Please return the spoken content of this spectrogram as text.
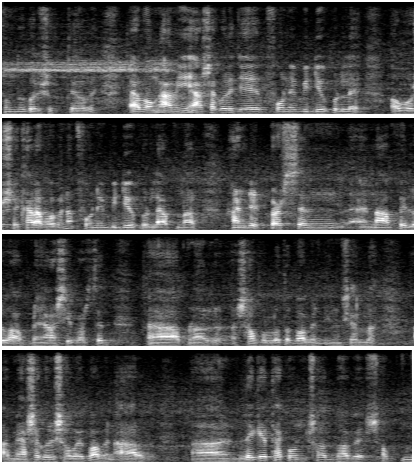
সুন্দর করে শিখতে হবে এবং আমি আশা করি যে ফোনে ভিডিও করলে অবশ্যই খারাপ হবে না। ফোনে ভিডিও করলে আপনার হান্ড্রেড পারসেন্ট না পেলেও আপনি আশি পারসেন্ট আপনার সাফল্যতা পাবেন ইনশাল্লাহ। আমি আশা করি সবাই পাবেন। আর লেগে থাকুন সৎভাবে, স্বপ্ন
